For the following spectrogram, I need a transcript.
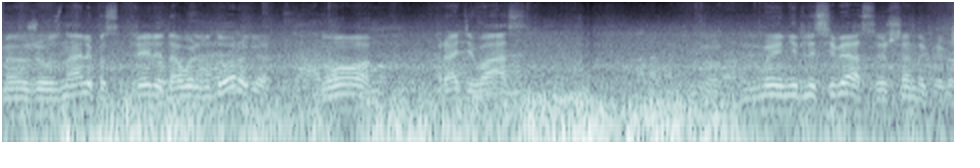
Мы уже узнали, посмотрели, довольно дорого, но ради вас. Мы не для себя совершенно как бы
